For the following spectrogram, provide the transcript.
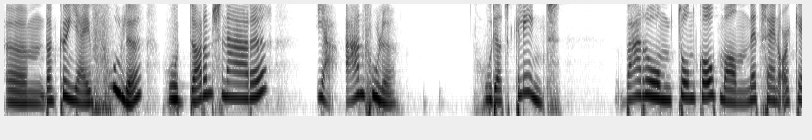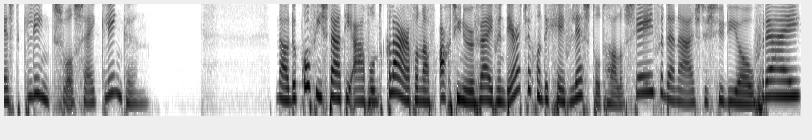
um, dan kun jij voelen hoe darmsnaren ja, aanvoelen. Hoe dat klinkt. Waarom Ton Koopman met zijn orkest klinkt zoals zij klinken. Nou, de koffie staat die avond klaar vanaf 18.35 uur, want ik geef les tot half zeven. Daarna is de studio vrij.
